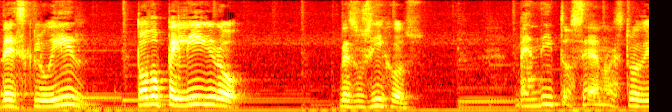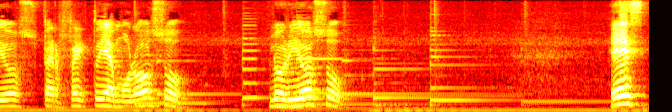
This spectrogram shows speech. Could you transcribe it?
de excluir todo peligro de sus hijos. Bendito sea nuestro Dios perfecto y amoroso, glorioso. Es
